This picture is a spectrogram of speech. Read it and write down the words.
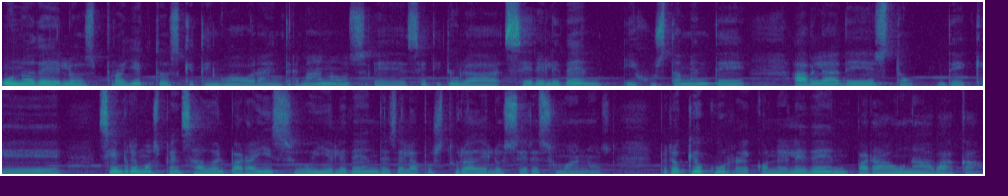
Uno de los proyectos que tengo ahora entre manos eh, se titula Ser el Edén y justamente habla de esto, de que siempre hemos pensado el paraíso y el Edén desde la postura de los seres humanos, pero ¿qué ocurre con el Edén para una vaca?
